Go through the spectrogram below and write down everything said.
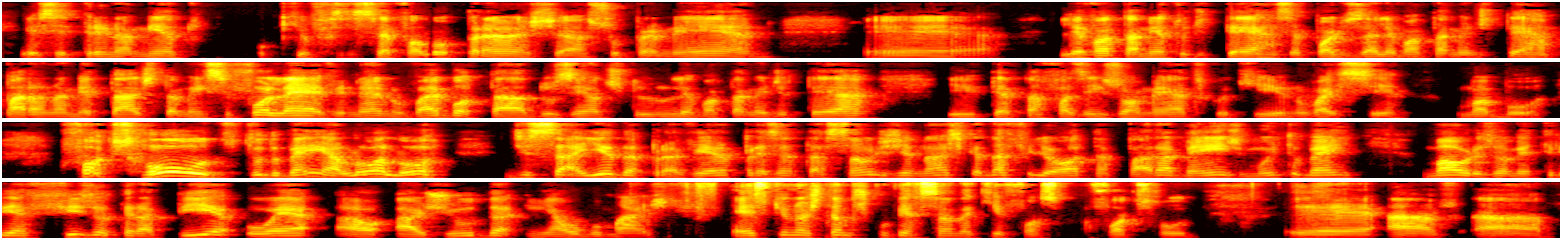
esse treinamento, o que você falou, prancha, Superman, é, levantamento de terra, você pode usar levantamento de terra para na metade também, se for leve, né? Não vai botar 200 kg no levantamento de terra e tentar fazer isométrico, que não vai ser uma boa. Foxhold, tudo bem? Alô, alô, de saída para ver a apresentação de ginástica da filhota. Parabéns, muito bem. Mauro, isometria é fisioterapia ou é ajuda em algo mais? É isso que nós estamos conversando aqui, Foxhold. É, a, a,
